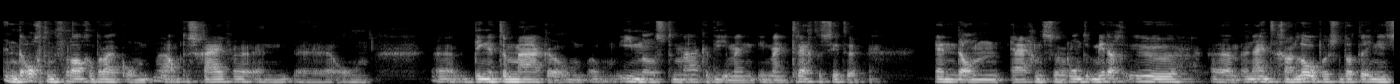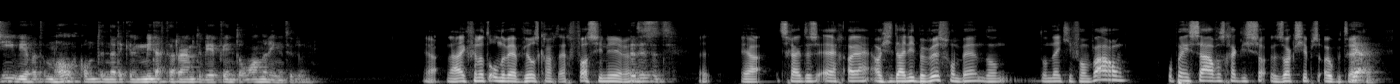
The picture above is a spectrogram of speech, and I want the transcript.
in de ochtend vooral gebruik om, nou, om te schrijven en uh, om uh, dingen te maken, om, om, e-mails te maken die in mijn, in mijn trechter zitten. En dan ergens rond het middaguur um, een eind te gaan lopen, zodat de energie weer wat omhoog komt en dat ik in de middag de ruimte weer vind om andere dingen te doen. Ja, nou ik vind het onderwerp wilskracht echt fascinerend. Dat is het. Ja, het schijnt dus echt, oh als je daar niet bewust van bent, dan, dan denk je van waarom opeens s'avonds ga ik die zak chips opentrekken? Ja.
